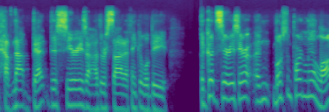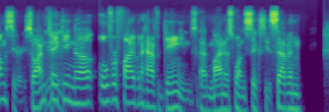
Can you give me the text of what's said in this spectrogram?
have not bet this series on either side. I think it will be a good series here, and most importantly, a long series. So I'm Mm. taking uh, over five and a half games at minus 167. I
